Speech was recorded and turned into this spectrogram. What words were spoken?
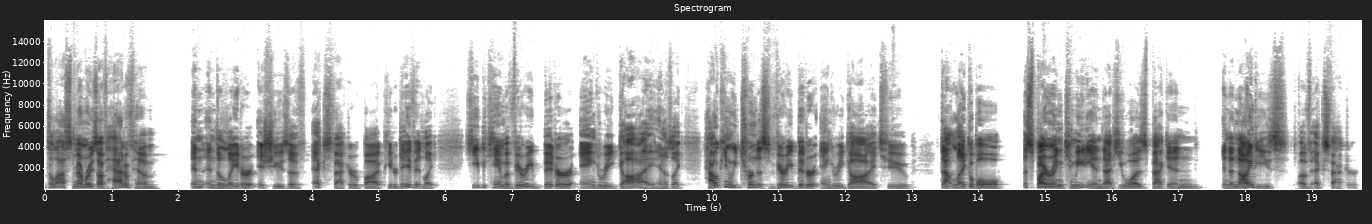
the last memories I've had of him in in the later issues of X Factor by Peter David, like he became a very bitter, angry guy, and it's like, how can we turn this very bitter, angry guy to that likable, aspiring comedian that he was back in in the '90s of X Factor?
